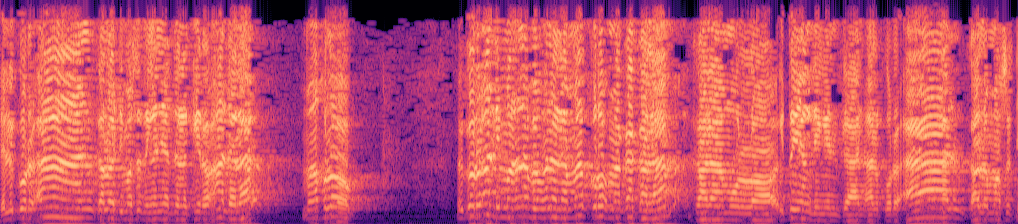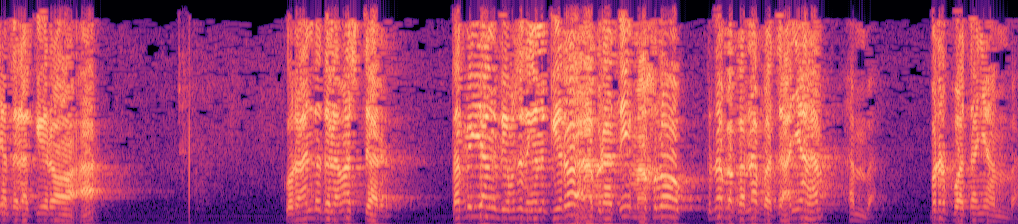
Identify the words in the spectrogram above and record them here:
jadi Quran kalau dimaksud dengannya adalah qira'a adalah makhluk. Al-Quran dimakna bagaimana adalah makhluk maka kalam kalamullah itu yang diinginkan Al-Quran kalau maksudnya adalah qira'a Quran itu adalah masdar tapi yang dimaksud dengan kiraah berarti makhluk. Kenapa? Karena bacaannya hamba. Perbuatannya hamba.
